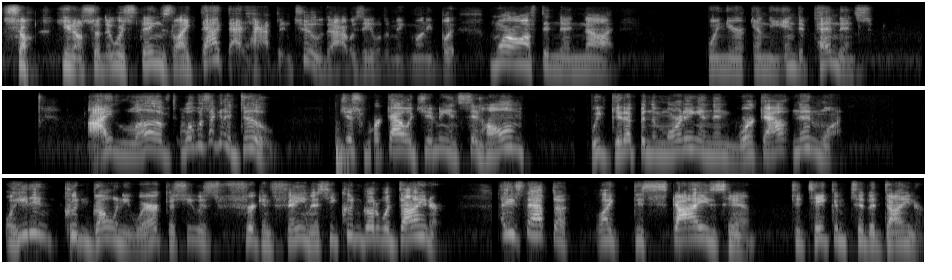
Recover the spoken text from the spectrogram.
So you know, so there was things like that that happened too that I was able to make money, but more often than not, when you're in the independence, I loved. What was I going to do? Just work out with Jimmy and sit home. We'd get up in the morning and then work out, and then what? Well, he didn't couldn't go anywhere because he was freaking famous. He couldn't go to a diner. I used to have to like disguise him to take him to the diner.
